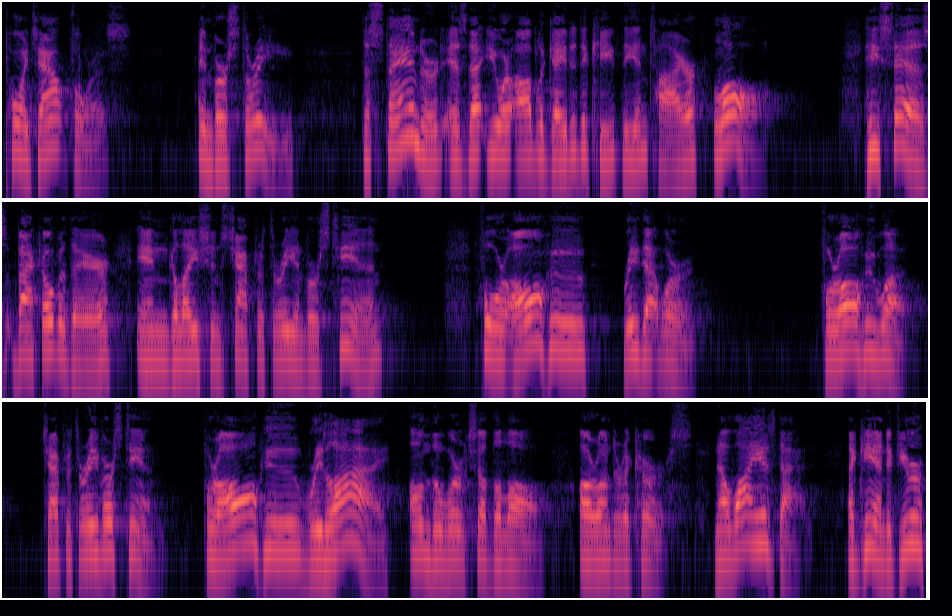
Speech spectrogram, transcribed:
points out for us in verse 3, the standard is that you are obligated to keep the entire law. He says back over there in Galatians chapter 3 and verse 10, for all who, read that word, for all who what? Chapter 3 verse 10. For all who rely on the works of the law are under a curse. Now why is that? Again, if you're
